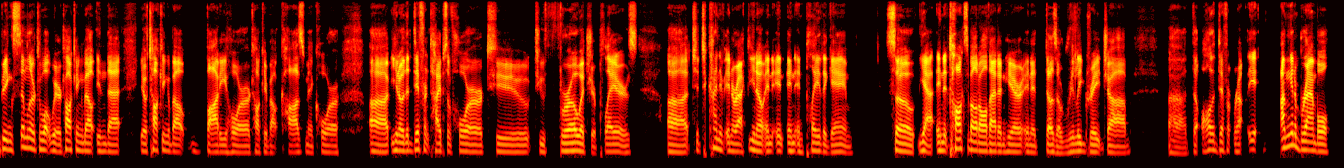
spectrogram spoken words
being similar to what we were talking about in that you know talking about body horror talking about cosmic horror uh you know the different types of horror to to throw at your players uh to, to kind of interact you know and, and and and play the game so yeah and it talks about all that in here and it does a really great job uh the all the different it, i'm gonna bramble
